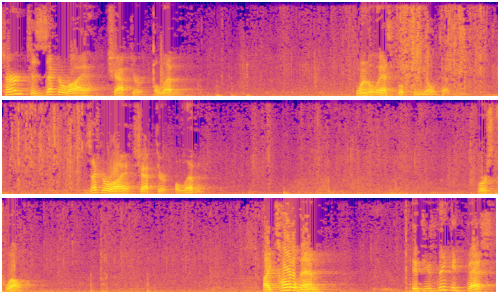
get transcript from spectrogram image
Turn to Zechariah chapter 11. One of the last books in the Old Testament. Zechariah chapter 11. Verse 12. I told them, if you think it best,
